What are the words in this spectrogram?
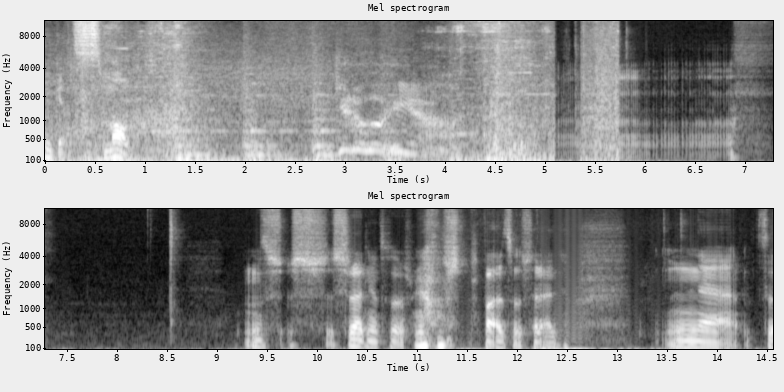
he gets smoked. średnio, to zabrzmiało bardzo średnio. Nie, to,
